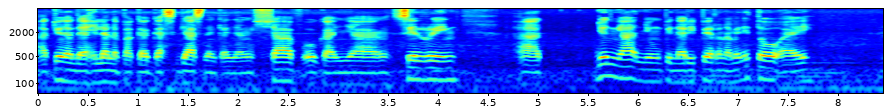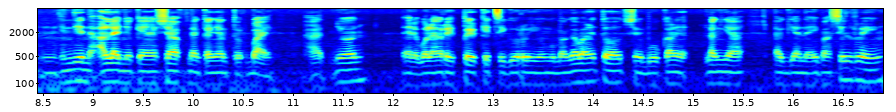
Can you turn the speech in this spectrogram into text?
at yun ang dahilan ng pagkagasgas ng kanyang shaft o kanyang seal ring at yun nga yung pinarepair namin ito ay hindi na align yung kanyang shaft ng kanyang turbine. At yun dahil walang repair kit siguro yung gumagawa nito. Sinubukan lang niya lagyan ng ibang seal ring.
